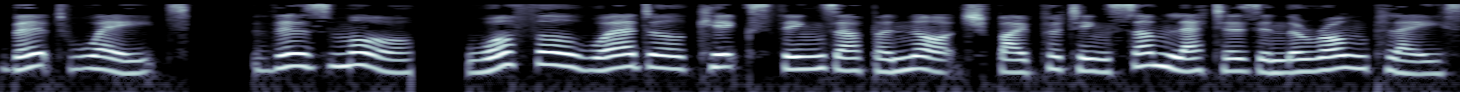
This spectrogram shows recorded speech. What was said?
But wait. There's more. Waffle Wordle kicks things up a notch by putting some letters in the wrong place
